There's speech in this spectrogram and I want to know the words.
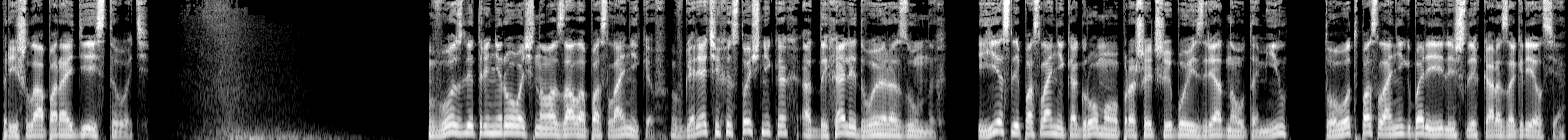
Пришла пора действовать. Возле тренировочного зала посланников в горячих источниках отдыхали двое разумных. И если посланник Огромова прошедший бой изрядно утомил, то вот посланник Борей лишь слегка разогрелся.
